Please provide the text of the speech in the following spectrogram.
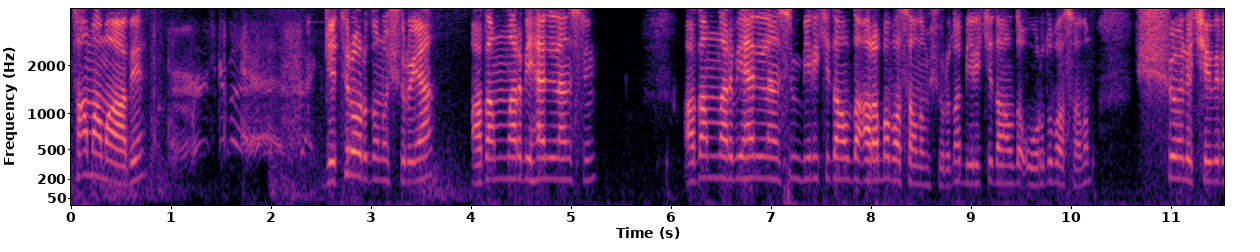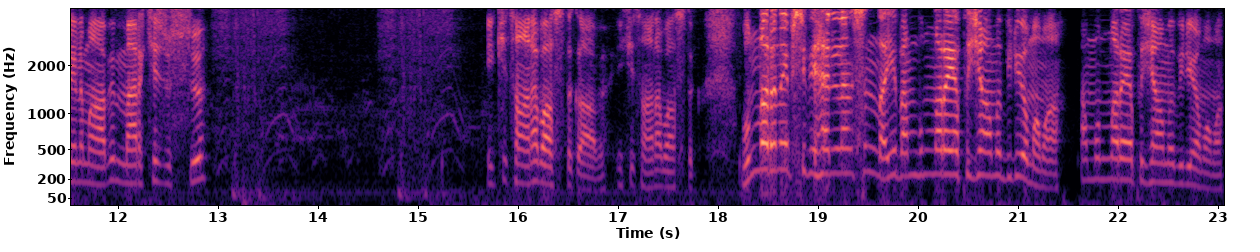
Tamam abi. Getir ordunu şuraya. Adamlar bir hellensin. Adamlar bir hellensin. Bir iki dalda araba basalım şurada. Bir iki dalda ordu basalım. Şöyle çevirelim abi. Merkez üssü. İki tane bastık abi. İki tane bastık. Bunların hepsi bir hellensin dayı. Ben bunlara yapacağımı biliyorum ama. Ben bunlara yapacağımı biliyorum ama.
